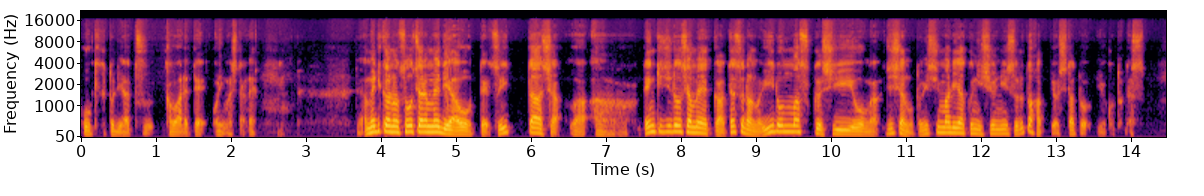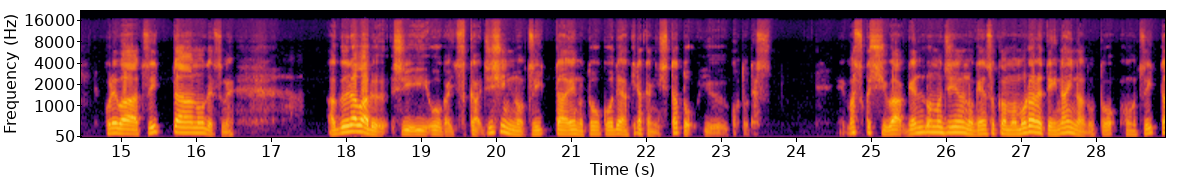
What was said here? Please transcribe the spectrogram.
大きく取り扱われておりましたね。アメリカのソーシャルメディア大手ツイッター社は、電気自動車メーカーテスラのイーロン・マスク CEO が自社の取締役に就任すると発表したということです。これはツイッターのですね、アグラワル CEO が5日、自身のツイッターへの投稿で明らかにしたということです。マスク氏は言論の自由の原則が守られていないなどとツイッタ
